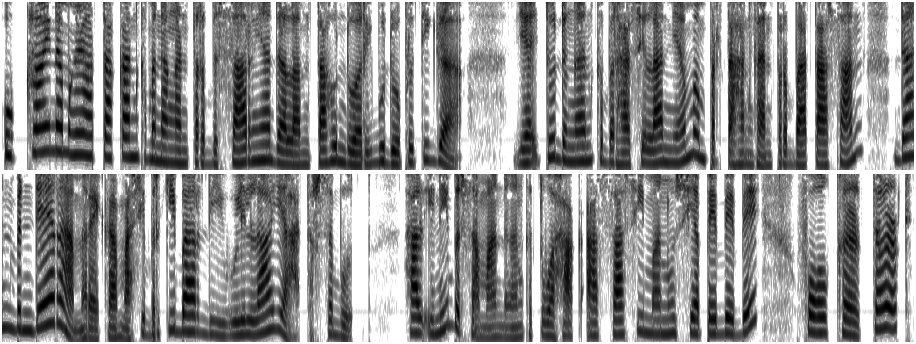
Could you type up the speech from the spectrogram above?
Ukraina mengatakan kemenangan terbesarnya dalam tahun 2023, yaitu dengan keberhasilannya mempertahankan perbatasan dan bendera mereka masih berkibar di wilayah tersebut. Hal ini bersamaan dengan Ketua Hak Asasi Manusia PBB, Volker Turk,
